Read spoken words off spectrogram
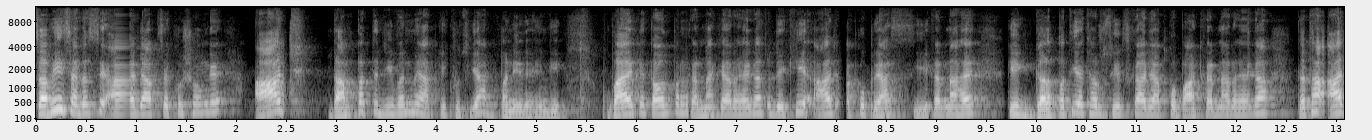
सभी सदस्य आज आपसे खुश होंगे। आज दाम्पत्य जीवन में आपकी खुशियाँ बनी रहेंगी। उपाय के तौर पर करना क्या रहेगा? तो देखिए आज आपको प्रयास ये करना है कि गणपति अथर्व शीर्ष का आज आपको पाठ करना रहेगा तथा आज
